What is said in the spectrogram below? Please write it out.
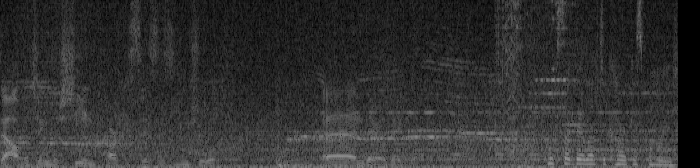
Salvaging machine carcasses as usual. And there they go. Looks like they left a carcass behind.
